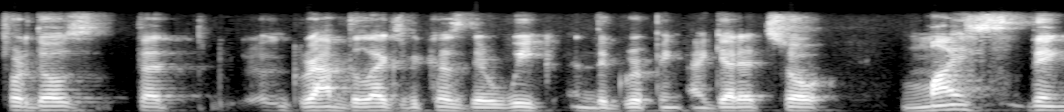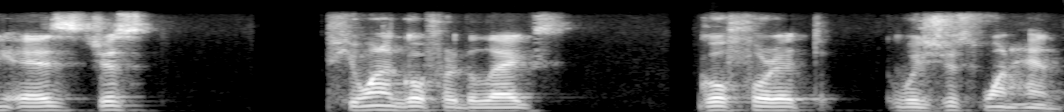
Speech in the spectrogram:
for those that grab the legs because they're weak in the gripping. I get it. So my thing is just if you want to go for the legs, go for it with just one hand.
